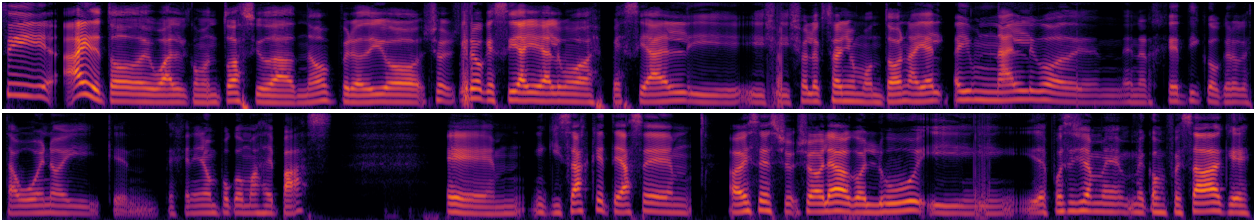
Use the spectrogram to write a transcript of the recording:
Sí, hay de todo igual, como en toda ciudad, ¿no? Pero digo, yo creo que sí hay algo especial y, yo lo extraño un montón. Hay, hay un algo de, energético, creo que está bueno y que te genera un poco más de paz. Em, y quizás que te hace, a veces yo, hablaba con Lu y, después ella me, me, confesaba que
